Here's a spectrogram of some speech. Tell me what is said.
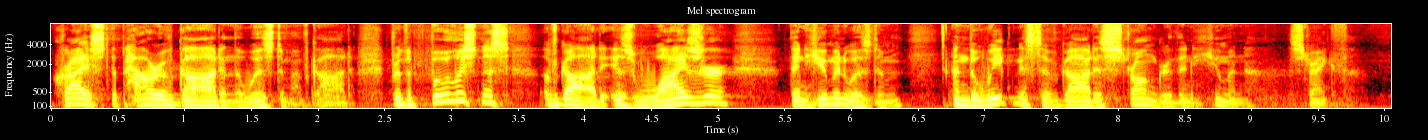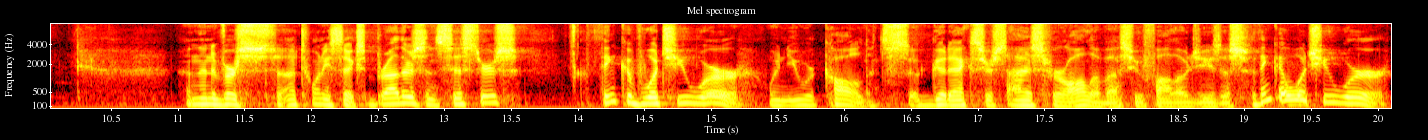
Christ, the power of God and the wisdom of God. For the foolishness of God is wiser than human wisdom, and the weakness of God is stronger than human strength. And then in verse uh, 26, brothers and sisters, Think of what you were when you were called. It's a good exercise for all of us who follow Jesus. Think of what you were.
